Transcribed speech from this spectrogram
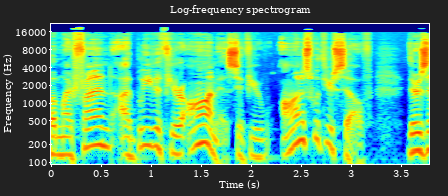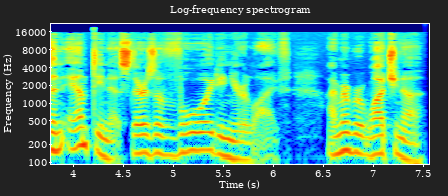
But my friend, I believe if you're honest, if you're honest with yourself, there's an emptiness, there's a void in your life. I remember watching a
